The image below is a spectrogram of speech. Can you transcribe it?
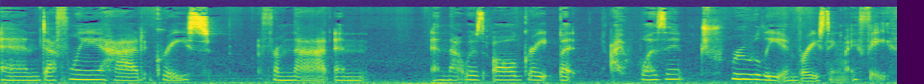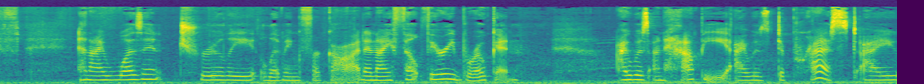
and definitely had grace from that. And, and that was all great. But I wasn't truly embracing my faith. And I wasn't truly living for God. And I felt very broken. I was unhappy. I was depressed. I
